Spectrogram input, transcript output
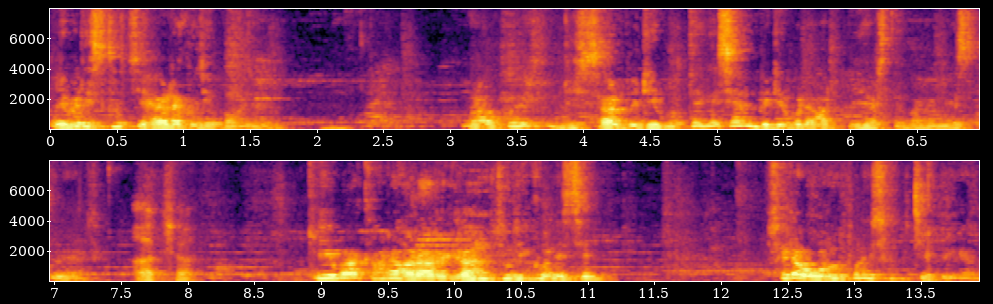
এবার স্কুল চেহারাটা খুঁজে পাওয়া যাবে। ওরা ওকে ডিসচার্জ বিটি পড়তে গেছেন বিটি পড়ে আর ফিরে আসতে পারেন স্কুলে আর। আচ্ছা। কে বা কারা আর আর গ্রাম চুরি করেছে সেটা ওর উপরে সব চেপে গেল।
